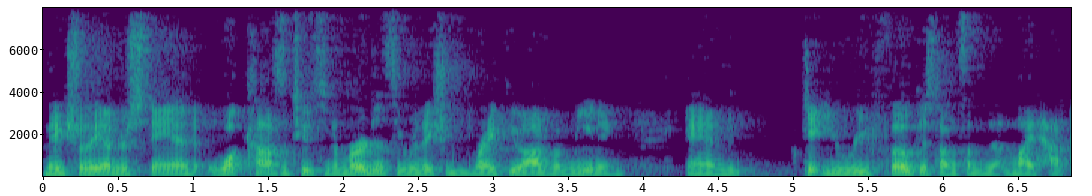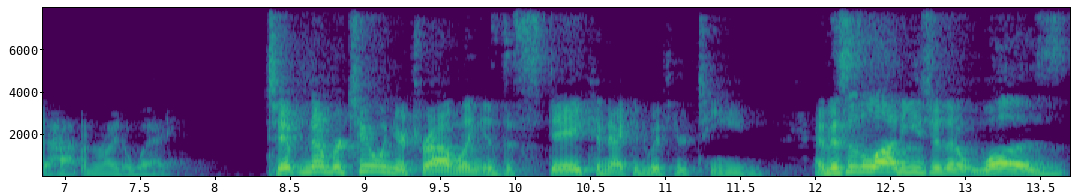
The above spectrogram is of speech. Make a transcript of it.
Make sure they understand what constitutes an emergency where they should break you out of a meeting and get you refocused on something that might have to happen right away. Tip number two when you're traveling is to stay connected with your team. And this is a lot easier than it was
